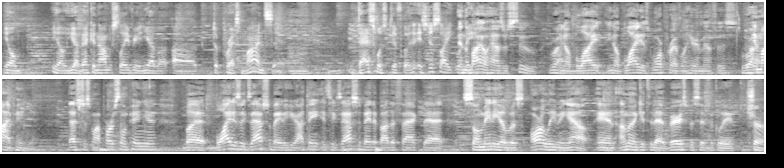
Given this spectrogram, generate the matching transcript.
You know, you know, you have economic slavery and you have a, a depressed mindset. Mm-hmm. That's what's difficult. It's just like and the they- biohazards too. Right. You know, blight. You know, blight is more prevalent here in Memphis, Right. in my opinion. That's just my personal opinion. But blight is exacerbated here. I think it's exacerbated by the fact that so many of us are leaving out, and I'm going to get to that very specifically Sure.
